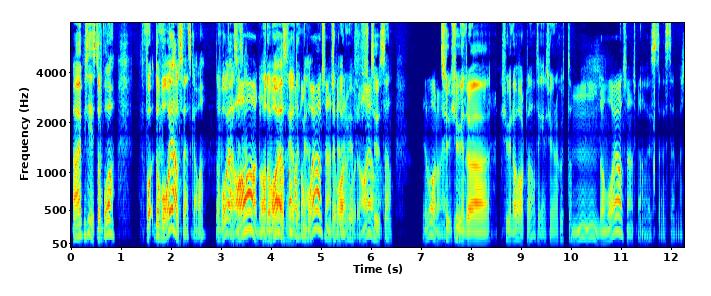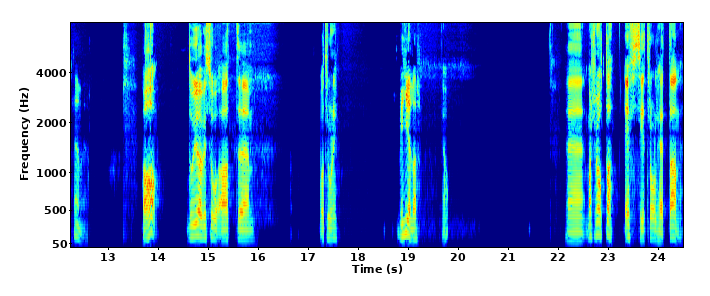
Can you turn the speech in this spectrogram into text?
ja precis. De var... De var i Allsvenskan va? De var i Allsvenskan? Ja, de, ja, de var, var Allsvenskan. De var i Allsvenskan. Det var de ju, ja, ja. tusan. Det var de ju. 2000, 2018 någonting, 2017? Mm, de var i Allsvenskan. Ja, just det, det stämmer. stämmer. Jaha. då gör vi så att... Eh, vad tror ni? Vi helar. Ja. Eh, match nummer åtta. FC Trollhättan.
